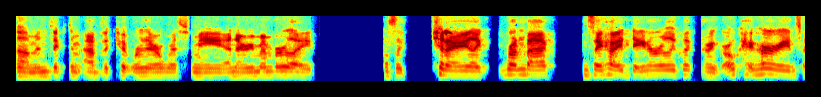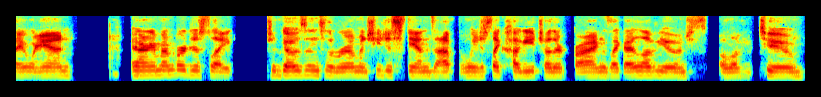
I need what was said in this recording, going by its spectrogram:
um, and victim advocate were there with me. And I remember like, I was like, can I like run back and say hi Dana really quick? And I go, okay, hurry. And so I ran. And I remember just like, she goes into the room and she just stands up and we just like hug each other crying. It's like, I love you. And she's, I love you too.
